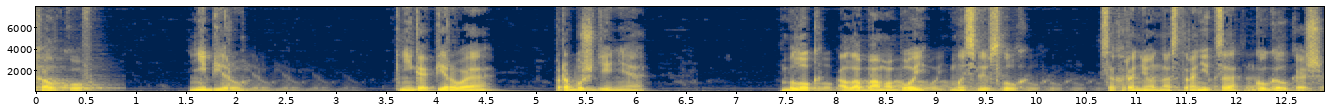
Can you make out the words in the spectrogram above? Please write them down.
Михалков. Нибиру. Книга первая. Пробуждение. Блог Алабама Бой. Мысли вслух. Сохраненная страница Google Кэш.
